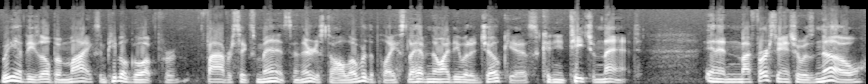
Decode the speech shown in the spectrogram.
we have these open mics and people go up for five or six minutes and they're just all over the place. They have no idea what a joke is. Can you teach them that? And my first answer was no.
